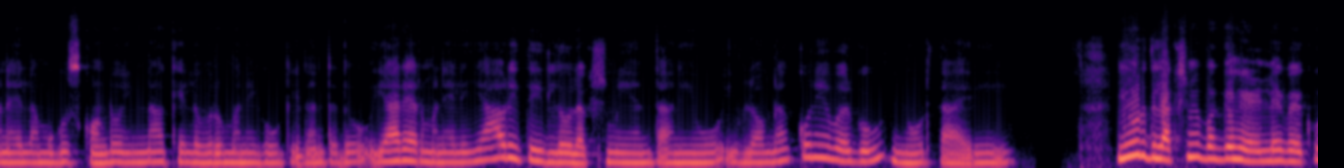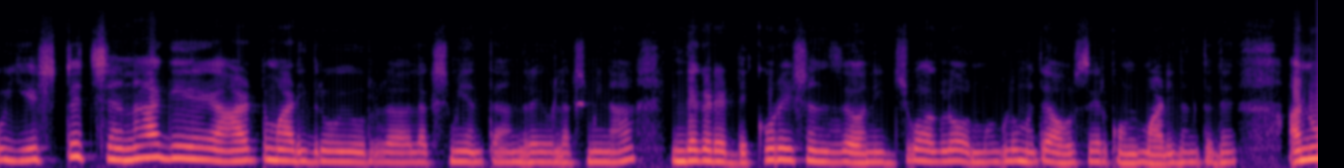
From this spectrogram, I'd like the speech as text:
ಮನೆಯೆಲ್ಲ ಮುಗಿಸ್ಕೊಂಡು ಇನ್ನು ಕೆಲವರು ಮನೆಗೆ ಹೋಗಿದ್ದಂಥದ್ದು. ಯಾರ್ಯಾರ ಮನೆಯಲ್ಲಿ ಯಾವ ರೀತಿ ಇದ್ಲು ಲಕ್ಷ್ಮಿ ಅಂತ ನೀವು ಈ ವ್ಲಾಗ್ನ ಕೊನೆಯವರೆಗೂ ನೋಡ್ತಾ ಇರಿ. ಇವ್ರದ್ದು ಲಕ್ಷ್ಮಿ ಬಗ್ಗೆ ಹೇಳಲೇಬೇಕು. ಎಷ್ಟು ಚೆನ್ನಾಗಿ ಆರ್ಟ್ ಮಾಡಿದ್ರು ಇವ್ರ ಲಕ್ಷ್ಮಿ ಅಂತ ಅಂದರೆ ಇವ್ರ ಲಕ್ಷ್ಮಿನ. ಹಿಂದೆಗಡೆ ಡೆಕೋರೇಷನ್ಸ್ ನಿಜವಾಗ್ಲೂ ಅವ್ರ ಮಗಳು ಮತ್ತು ಅವ್ರು ಸೇರ್ಕೊಂಡು ಮಾಡಿದಂಥದ್ದೇ. ಅನು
